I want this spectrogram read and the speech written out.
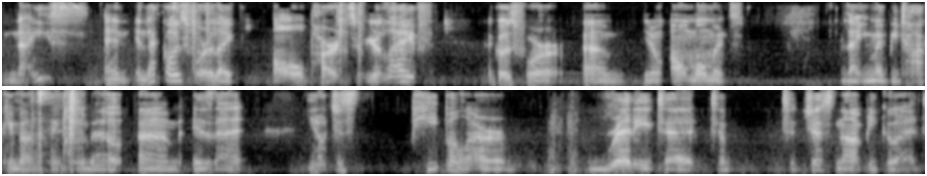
nice. And, and that goes for like all parts of your life. It goes for, um, you know, all moments that you might be talking about and thinking about um, is that, you know, just people are ready to, to to just not be good.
